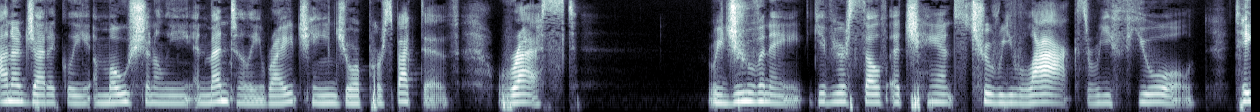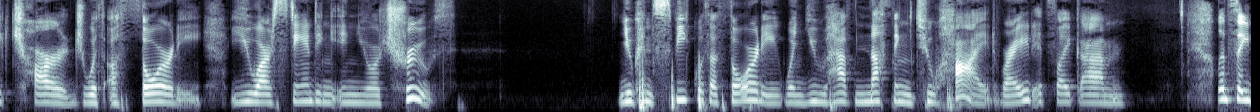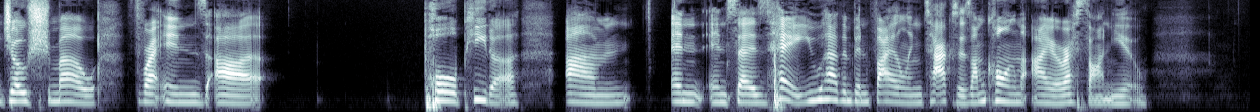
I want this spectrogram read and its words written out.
energetically, emotionally, and mentally, right? Change your perspective, rest, rejuvenate, give yourself a chance to relax, refuel, take charge with authority. You are standing in your truth. You can speak with authority when you have nothing to hide, right? It's like, um, let's say Joe Schmo threatens uh, Paul Peter um, and and says, "Hey, you haven't been filing taxes. I'm calling the IRS on you."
